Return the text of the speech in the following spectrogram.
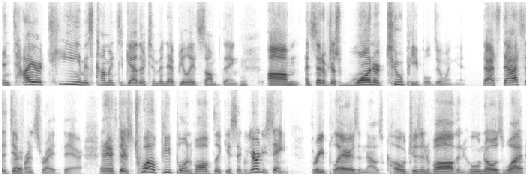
entire team is coming together to manipulate something Hmm. um, instead of just one or two people doing it. That's that's the difference right. there. And if there's 12 people involved, like you said, you're already saying three players and now there's coaches involved and who knows what.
